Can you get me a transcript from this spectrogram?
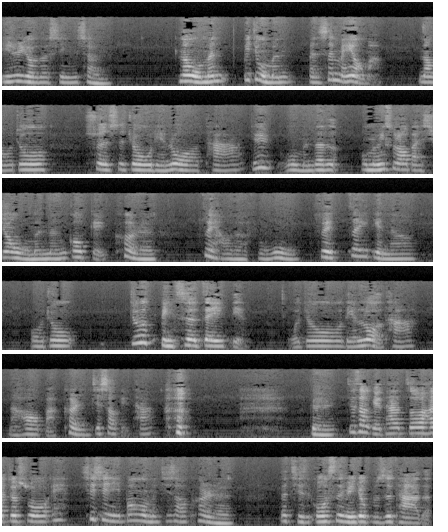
一日游的行程，那我们毕竟我们本身没有嘛，那我就顺势就联络他，因为我们的我们民宿老板希望我们能够给客人最好的服务，所以这一点呢，我就。就秉持了这一点，我就联络他，然后把客人介绍给他。对，介绍给他之后，他就说：“哎，谢谢你帮我们介绍客人。”那其实公司名就不是他的。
